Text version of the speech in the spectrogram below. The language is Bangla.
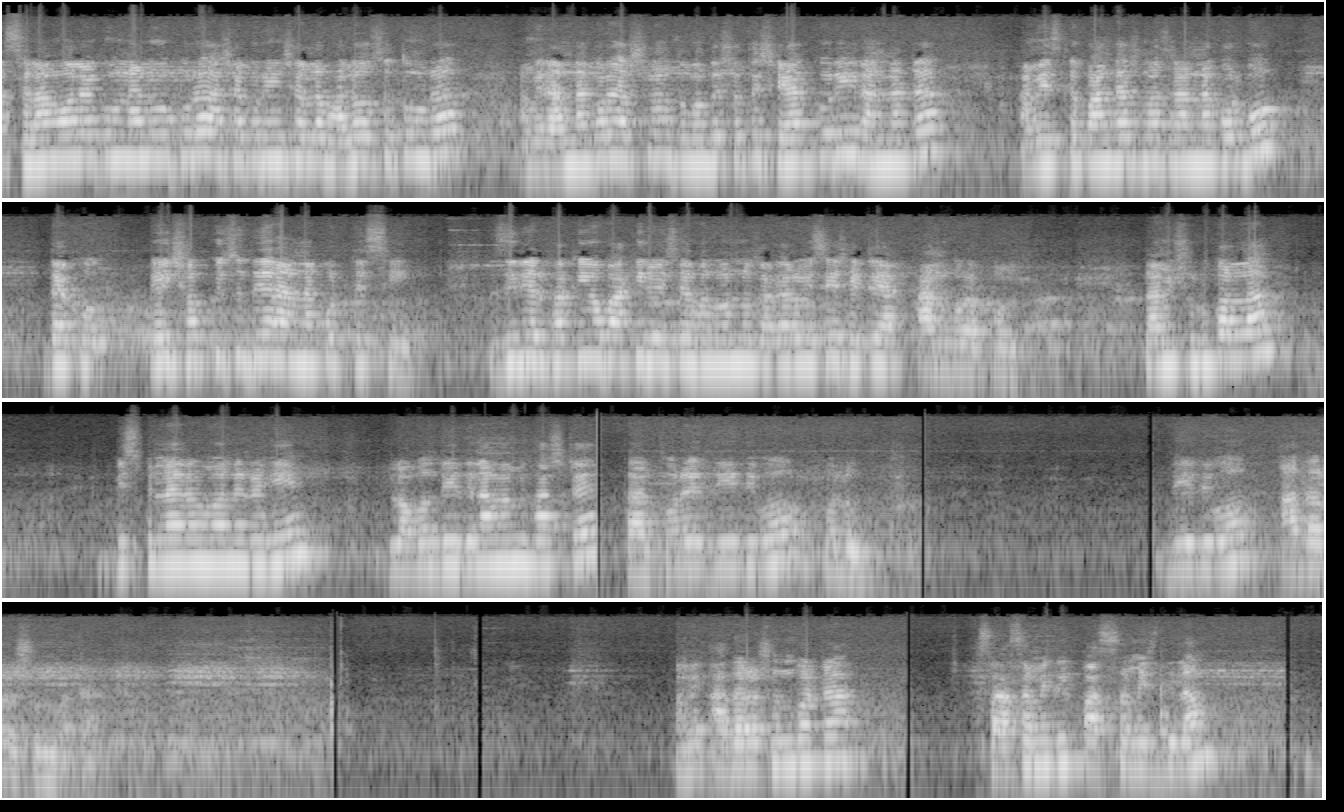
আসসালামু আলাইকুম নানু আপুরা, আশা করি ইনশাল্লাহ ভালো আছো তোমরা। আমি রান্না করে আসলাম, তোমাদের সাথে শেয়ার করি রান্নাটা। আমি আজকে পাঙ্গাস মাছ রান্না করব। দেখো, এই সব কিছু দিয়ে রান্না করতেছি। জিরের ফাঁকিও বাকি রয়েছে, এখন অন্য জায়গায় রয়েছে, সেটা আনব এখন। তো আমি শুরু করলাম। বিসমিল্লাহ রহমানের রহিম। লবণ দিয়ে দিলাম আমি ফার্স্টে তারপরে দিয়ে দিব হলুদ। দিয়ে দিব আদা রসুন বাটা। আমি আদা রসুন বাটা চা চামিচের পাঁচ চামিচ দিলাম,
